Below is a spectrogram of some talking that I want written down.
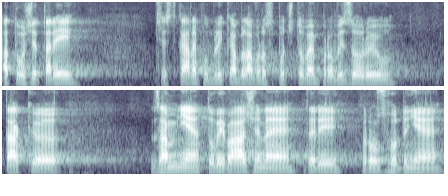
a to, že tady Česká republika byla v rozpočtovém provizoriu, tak za mě to vyvážené tedy rozhodně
